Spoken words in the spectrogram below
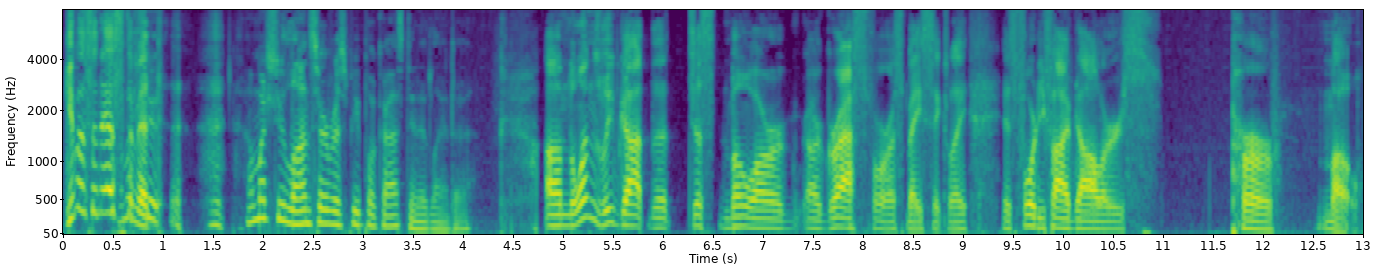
give us an estimate." How much do lawn service people cost in Atlanta? Um, the ones we've got that just mow our our grass for us basically is forty five dollars per mow,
